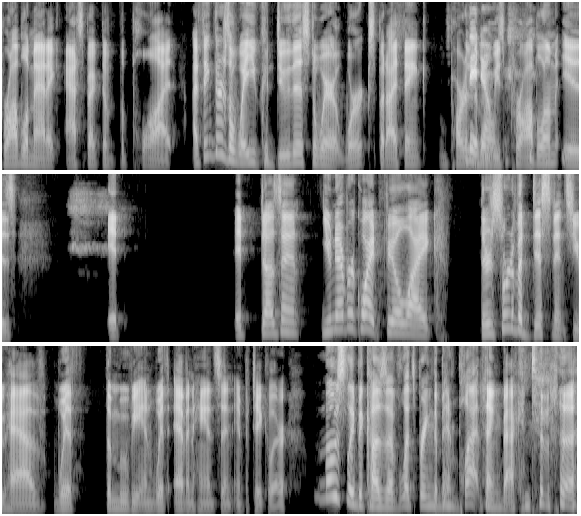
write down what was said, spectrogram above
problematic aspect of the plot I think there's a way you could do this to where it works, but I think part of they the don't. movie's problem is it it doesn't you never quite feel like there's sort of a distance you have with the movie and with Evan Hansen in particular mostly because of let's bring the Ben Platt thing back into the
